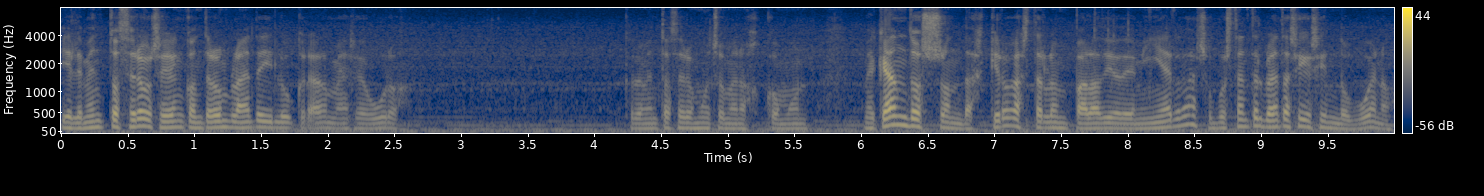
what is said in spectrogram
Y elemento cero que sería encontrar un planeta y lucrarme, seguro. Que el elemento cero es mucho menos común. Me quedan dos sondas. Quiero gastarlo en paladio de mierda. Supuestamente el planeta sigue siendo bueno.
